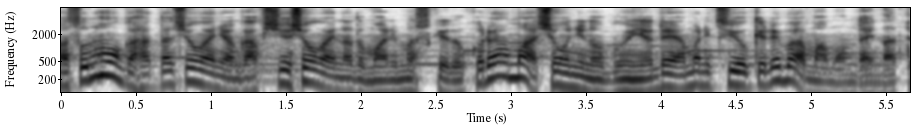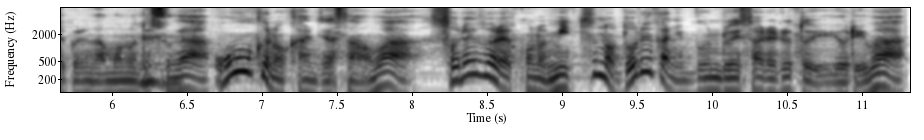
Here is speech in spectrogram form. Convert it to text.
まあその他発達障害には学習障害などもありますけど、これはまあ小児の分野であまり強ければまあ問題になってくるようなものですが、多くの患者さんはそれぞれこの3つのどれかに分類されるというよりは、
